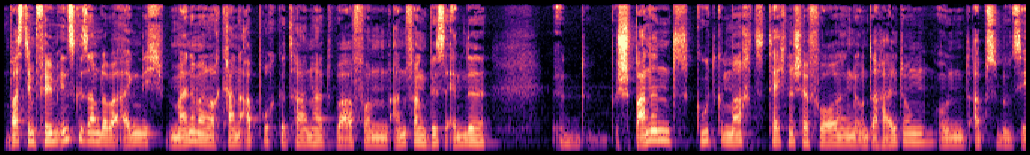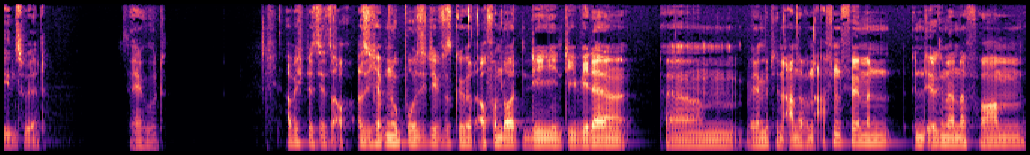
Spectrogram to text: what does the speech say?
Was dem Film insgesamt aber eigentlich meiner Meinung nach keinen Abbruch getan hat, war von Anfang bis Ende äh, spannend, gut gemacht, technisch hervorragende Unterhaltung und absolut sehenswert. Sehr gut. Habe ich bis jetzt auch, also ich habe nur Positives gehört, auch von Leuten, die, die weder, ähm, weder mit den anderen Affenfilmen in irgendeiner Form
